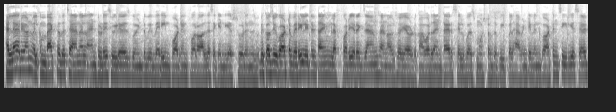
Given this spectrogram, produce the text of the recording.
Hello everyone, welcome back to the channel and today's video is going to be very important for all the second year students because you got a very little time left for your exams and also you have to cover the entire syllabus. Most of the people haven't even gotten serious yet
